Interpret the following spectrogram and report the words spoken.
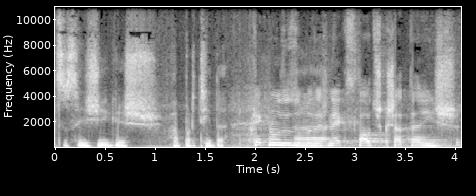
16 GB à partida. Porquê é que não usas uma uh, das Nextclouds que já tens uh,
